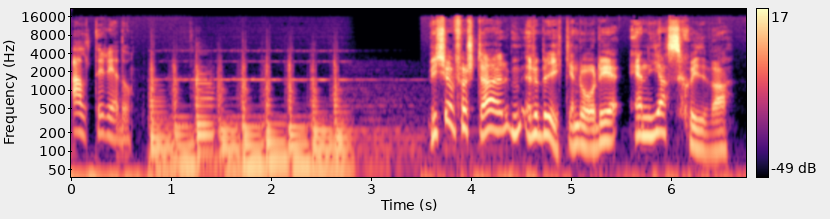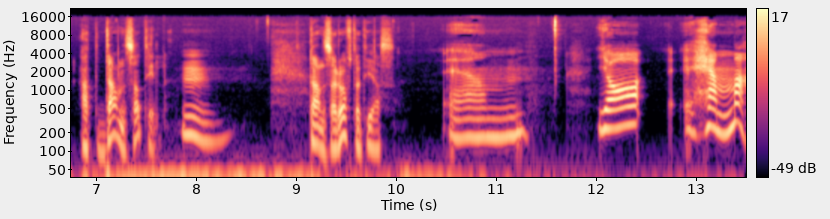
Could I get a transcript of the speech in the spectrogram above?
Alltid redo. Vi kör första rubriken då. Det är en jazzskiva att dansa till. Mm. Dansar du ofta till jazz? Um, ja, hemma,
